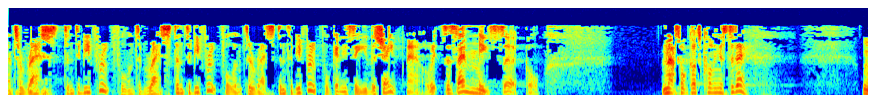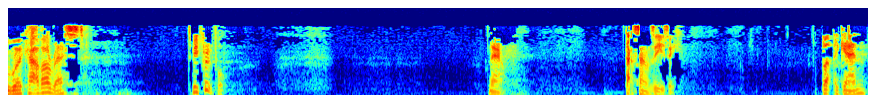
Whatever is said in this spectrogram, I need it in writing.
And to rest and to be fruitful, and to rest and to be fruitful, and to rest and to be fruitful. Can you see the shape now? It's a semicircle. And that's what God's calling us to do. We work out of our rest to be fruitful. Now, that sounds easy. But again,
